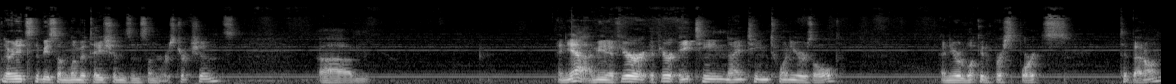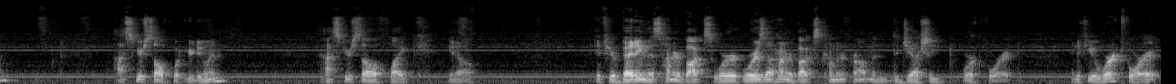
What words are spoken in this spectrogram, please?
there needs to be some limitations and some restrictions. Um, and yeah, I mean, if you're if you're 18, 19, 20 years old and you're looking for sports to bet on, ask yourself what you're doing. Ask yourself, like, you know, if you're betting this hundred bucks, where where's that hundred bucks coming from, and did you actually work for it? And if you worked for it,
